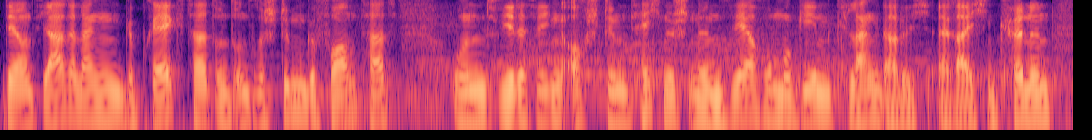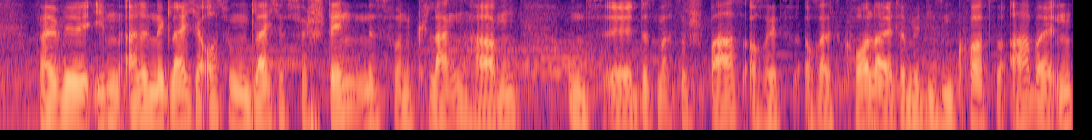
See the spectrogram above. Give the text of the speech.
der uns jahrelang geprägt hat und unsere Stimmen geformt hat und wir deswegen auch stimmtechnisch einen sehr homogenen Klang dadurch erreichen können, weil wir eben alle eine gleiche Ausbildung, ein gleiches Verständnis von Klang haben und äh, das macht so Spaß auch jetzt auch als Chorleiter mit diesem Chor zu arbeiten,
